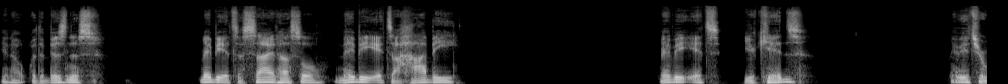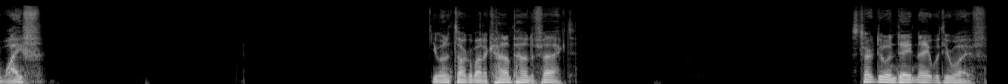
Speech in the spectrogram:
you know, with a business. Maybe it's a side hustle. Maybe it's a hobby. Maybe it's your kids. Maybe it's your wife. You want to talk about a compound effect? Start doing date night with your wife.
